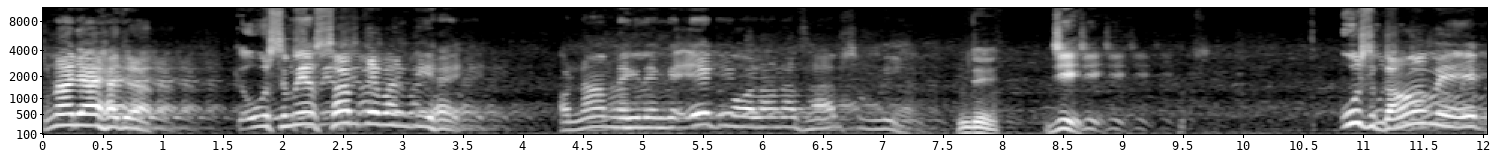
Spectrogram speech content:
सुना जाए हज़रत कि उसमें सब देवंदी है। और नाम नहीं लेंगे एक मौलाना साहब सुन्नी है। जी। जी। उस गाँव में एक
